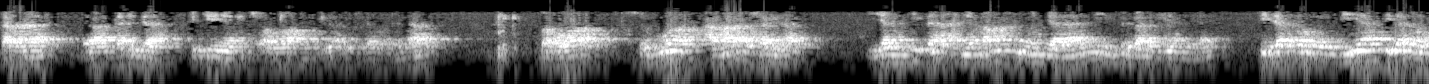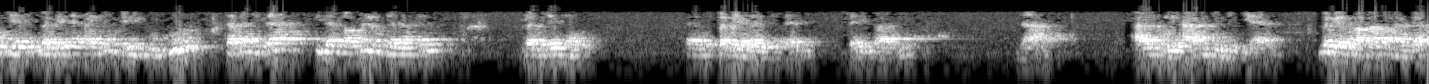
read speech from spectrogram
Karena dalam kaidah fikih yang insya Allah kita sudah mendengar bahwa sebuah amalan syariat yang kita hanya mampu menjalani sebagiannya, tidak kemudian tidak kemudian sebagian yang lain menjadi gugur karena kita tidak mampu menjalankan bagian yang eh, sebagian dari tadi dari pagi. Nah, al-quran demikian. Sebagai ulama menganggap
